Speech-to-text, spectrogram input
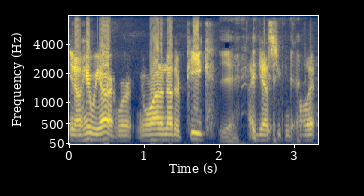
you know, here we are. We're we're on another peak. Yeah, I guess you can call it.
